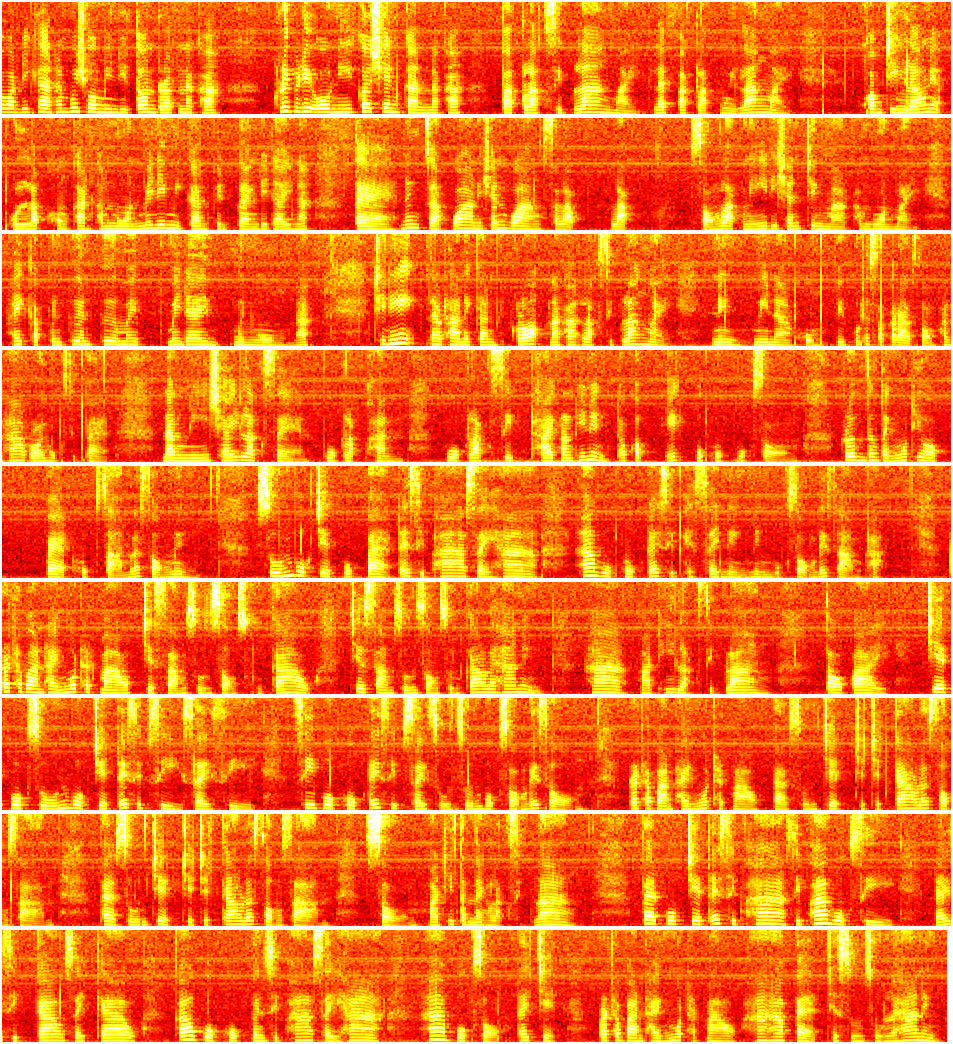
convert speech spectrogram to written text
สวัสดีค่ะท่านผู้ชมยินดีต้อนรับนะคะ คลิปวิดีโอนี้ก็เช่นกันนะคะ ปักหลัก 10 ล่างใหม่ และปักหลักหน่วยล่างใหม่ ความจริงแล้วเนี่ยผลลัพธ์ของการคำนวณไม่ได้มีการเปลี่ยนแปลงใด ๆ นะ แต่เนื่องจากว่าดิฉันวางสลับหลัก 2 หลักนี้ดิฉันจึงมาคำนวณใหม่ ให้กับเพื่อนๆเพื่อไม่ไม่ได้มึนงงนะ ทีนี้แนวทางในการวิเคราะห์นะคะ หลัก 10 ล่างใหม่ 1 มีนาคม ปีพุทธศักราช 2568 ดังนี้ใช้หลักแสน บวกหลักพัน บวกหลัก 10 ท้ายครั้งที่ 1 เท่ากับ x บวก6บวก2 เริ่มตั้งแต่งวดที่ออก 8 6 3 และ 2 1 0บวก7บวก8ได้ 15 ใส่ 5 5บวก6ได้ 11 ใส่ 1 1บวก2ได้ 3 ค่ะ รัฐบาลไทยงวดถัดมาออก730209 730209 และ 51 5 มาที่หลัก 10 ล่าง ต่อไป7บวก0บวก7ได้ 14 ใส่ 4 4บวก6ได้ 10 ใส่ 0 0บวก2ได้ 2 รัฐบาลไทยงวดถัดมาออก807 779 และ 23 807 779 และ 23 2 มาที่ตำแหน่งหลัก 10 ล่าง 8 บวก 7 ได้ 15 15 บวก 4 ได้ 19 ใส่ 9 9 บวก 6 เป็น 15 ใส่ 5 5 บวก 2 ได้ 7 รัฐบาลไทยงวดถัดมาออก558 700 และ 51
